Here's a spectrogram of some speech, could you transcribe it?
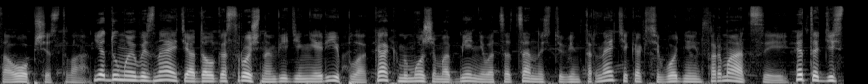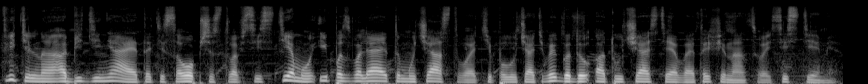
сообщества. Я думаю, вы знаете о долгосрочном видении Ripple, как мы можем обмениваться ценностью в интернете, как сегодня информацией. Это действительно объединяет эти сообщества в систему и позволяет им участвовать и получать выгоду от участия в этой финансовой системе.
